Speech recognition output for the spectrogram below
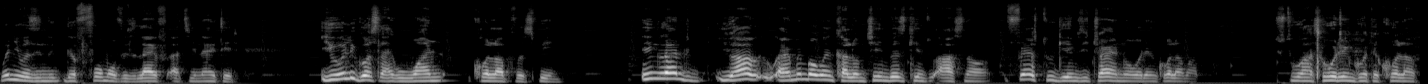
when he was in the form of his life at United, he only got like one call up for Spain. England, you have. I remember when Calum Chambers came to Arsenal. First two games, he tried and no, then call him up. Stuart Holding got a call up.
